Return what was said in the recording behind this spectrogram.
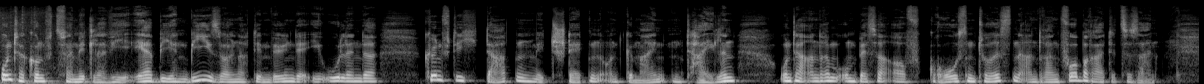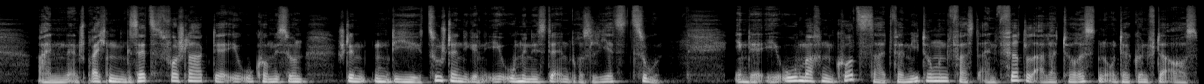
Unterkunftsvermittler wie Airbnb sollen nach dem Willen der EU-Länder künftig Daten mit Städten und Gemeinden teilen, unter anderem um besser auf großen Touristenandrang vorbereitet zu sein. Einen entsprechenden Gesetzesvorschlag der EU-Kommission stimmten die zuständigen EU-Minister in Brüssel jetzt zu. In der EU machen Kurzzeitvermietungen fast ein Viertel aller Touristenunterkünfte aus.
